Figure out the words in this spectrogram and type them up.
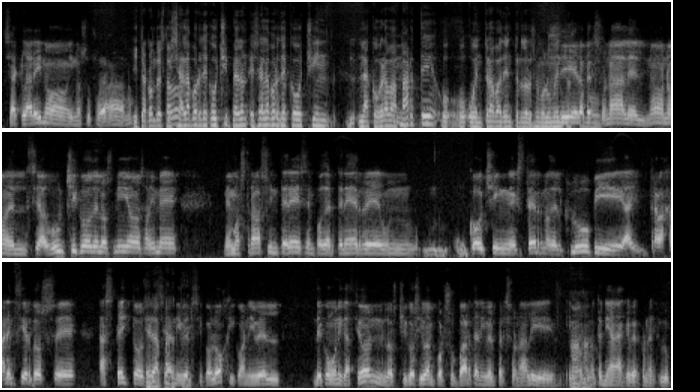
se aclare y no, y no suceda nada. ¿no? ¿Y te ha contestado? ¿Esa labor de coaching, perdón, esa labor de coaching la cobraba aparte o, o- o entraba dentro de los emolumentos? Sí, era como- personal. Él, no, no, él, si algún chico de los míos a mí me, me mostraba su interés en poder tener eh, un, un coaching externo del club y, trabajar en ciertos eh, aspectos, ya sea a nivel psicológico, a nivel de comunicación, los chicos iban por su parte a nivel personal y, y no, tenía nada que ver con el club.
